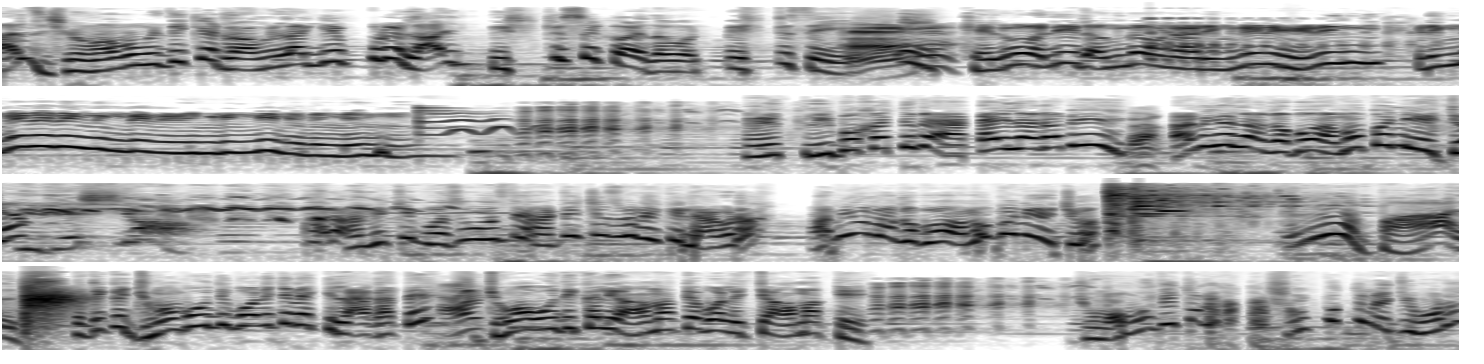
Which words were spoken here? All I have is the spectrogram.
আজ ঝুমা বৌদিকে রং লাগিয়ে পুরো লাল করে দেবো রং না ring ring ring ring ring ring ring ring ring ring ring ring ring তুই বোকাতে তো একাই লাগাবি আমিও লাগাবো আমাকে নিয়েছো আর আমি কি বসে বসে হাঁটেছিস বলে কি লাউড়া আমিও লাগাবো আমাকে নিয়েছো বল তোদেরকে ঝুমা বৌদি বলেছে নাকি লাগাতে? ঝুমা বৌদি খালি আমাকে বলেছে আমাকে। ঝুমা বৌদি তোর একার সম্পত্তি নাকি বড়া?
